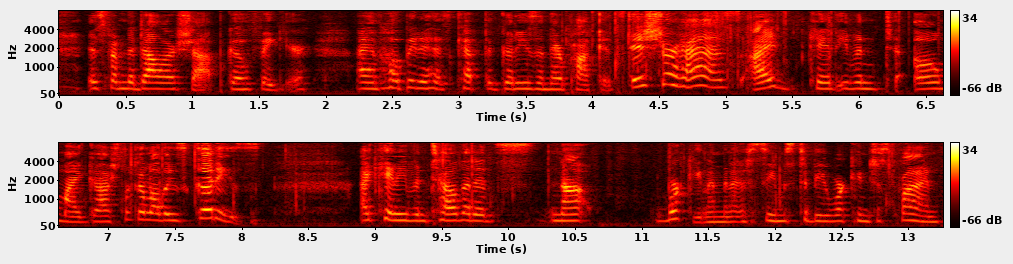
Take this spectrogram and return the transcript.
is from the dollar shop. Go figure. I am hoping it has kept the goodies in their pockets. It sure has. I can't even, oh my gosh, look at all these goodies. I can't even tell that it's not working. I mean, it seems to be working just fine.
